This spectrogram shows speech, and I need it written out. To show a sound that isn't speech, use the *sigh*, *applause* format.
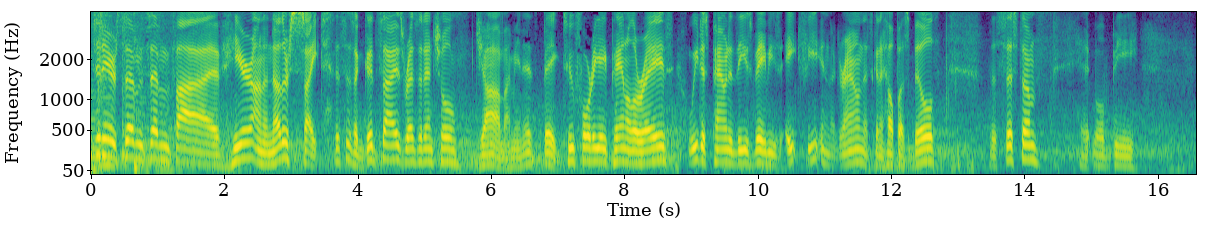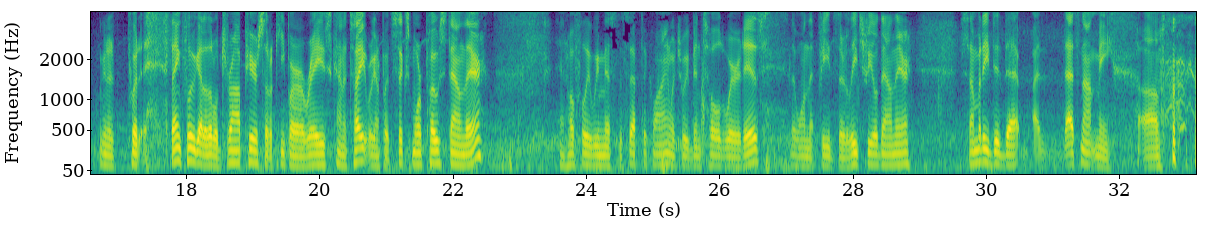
Engineer 775 here on another site. This is a good sized residential job. I mean, it's big. 248 panel arrays. We just pounded these babies eight feet in the ground. That's going to help us build the system. It will be, we're going to put, thankfully, we got a little drop here, so it'll keep our arrays kind of tight. We're going to put six more posts down there. And hopefully, we miss the septic line, which we've been told where it is the one that feeds their leach field down there. Somebody did that. That's not me. Um,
